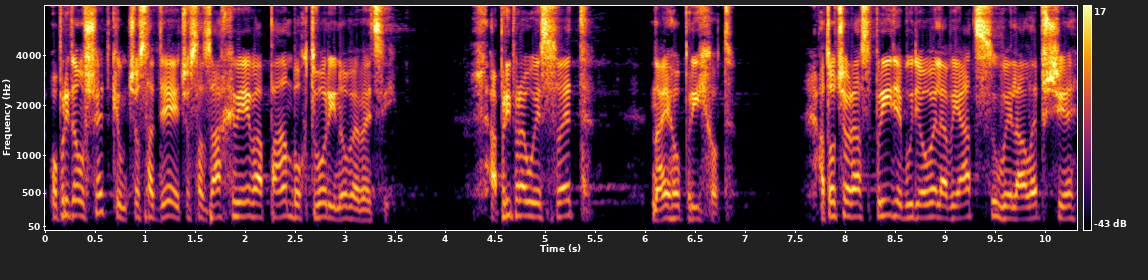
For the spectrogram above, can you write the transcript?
Popri tom všetkom, čo sa deje, čo sa zachvieva, Pán Boh tvorí nové veci. A pripravuje svet na jeho príchod. A to, čo raz príde, bude oveľa viac, oveľa lepšie,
